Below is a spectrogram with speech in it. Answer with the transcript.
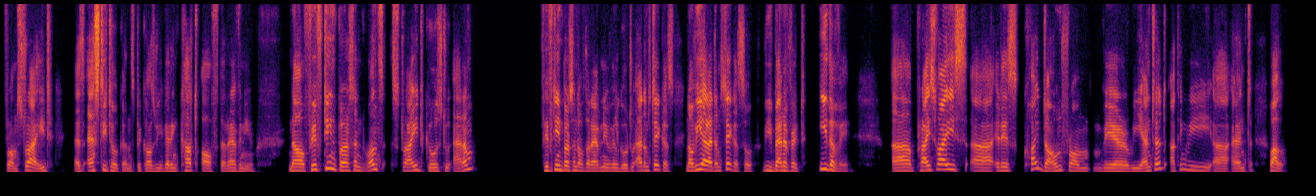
from Stride as ST tokens because we're getting cut off the revenue. Now, 15%, once Stride goes to Atom, 15% of the revenue will go to Atom stakers. Now, we are Atom stakers, so we benefit either way. Uh, price wise, uh, it is quite down from where we entered. I think we uh, well,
